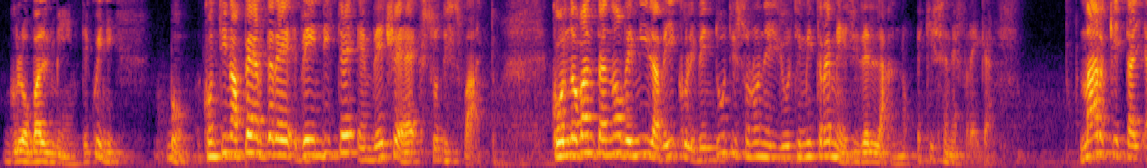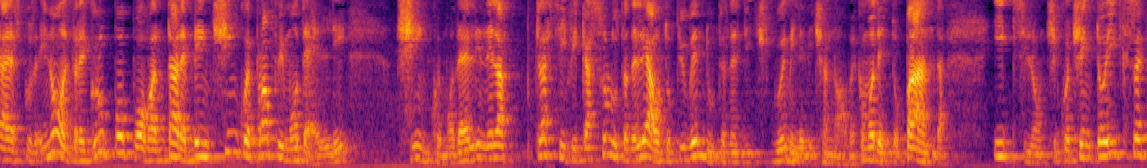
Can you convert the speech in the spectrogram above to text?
globalmente, quindi boh, continua a perdere vendite e invece è soddisfatto. Con 99.000 veicoli venduti sono negli ultimi tre mesi dell'anno e chi se ne frega. Itali- eh, scusa, inoltre il gruppo può vantare ben 5 propri modelli, 5 modelli nella classifica assoluta delle auto più vendute nel 2019. Come ho detto, Panda, Y500X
